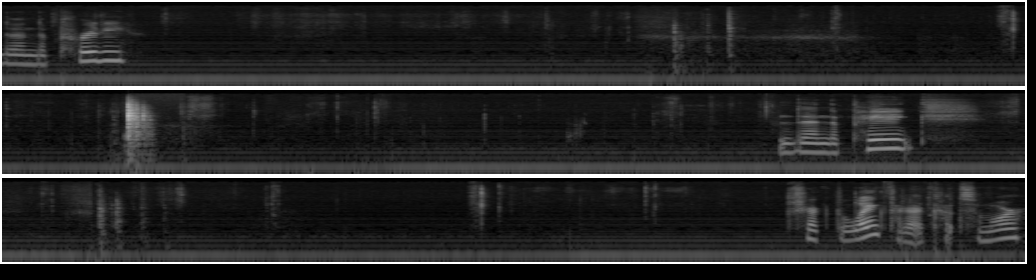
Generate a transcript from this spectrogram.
Then the pretty and then the pink check the length I gotta cut some more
